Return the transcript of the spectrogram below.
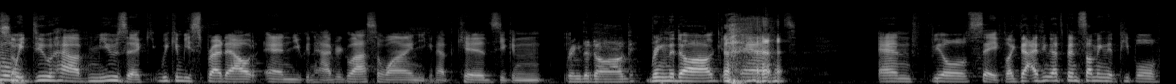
when we do have music, we can be spread out, and you can have your glass of wine. You can have the kids. You can Bring the dog. bring the dog and and feel safe like that i think that's been something that people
